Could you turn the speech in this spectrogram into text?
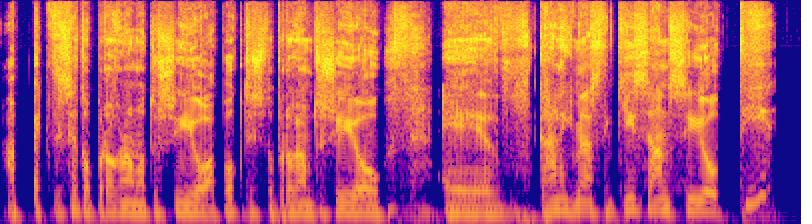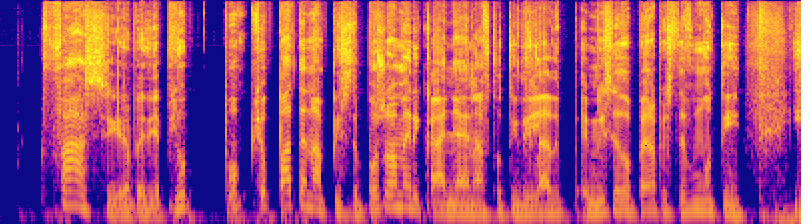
απέκτησε το πρόγραμμα του CEO, απόκτησε το πρόγραμμα του CEO, ε, κάνε γυμναστική σαν CEO. Τι; Φάση, ρε παιδιά, ποιο ποιο πάτε να πείστε, πόσο Αμερικάνια είναι αυτό. Δηλαδή, εμείς εδώ πέρα πιστεύουμε ότι οι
